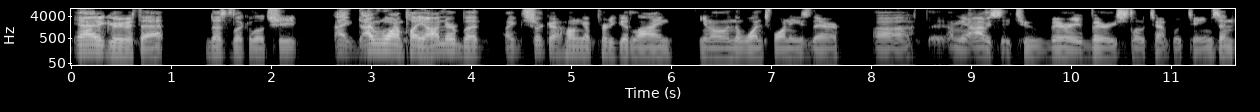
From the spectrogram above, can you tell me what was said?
Yeah, I'd agree with that. It does look a little cheap. I, I would want to play under, but I circa hung a pretty good line, you know, in the 120s there. Uh, I mean, obviously, two very, very slow tempo teams. And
